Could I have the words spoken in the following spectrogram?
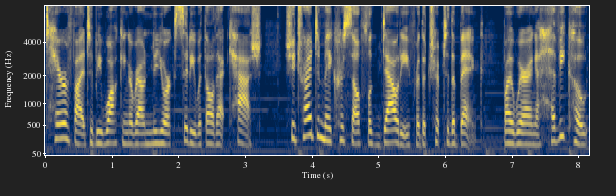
Terrified to be walking around New York City with all that cash, she tried to make herself look dowdy for the trip to the bank by wearing a heavy coat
